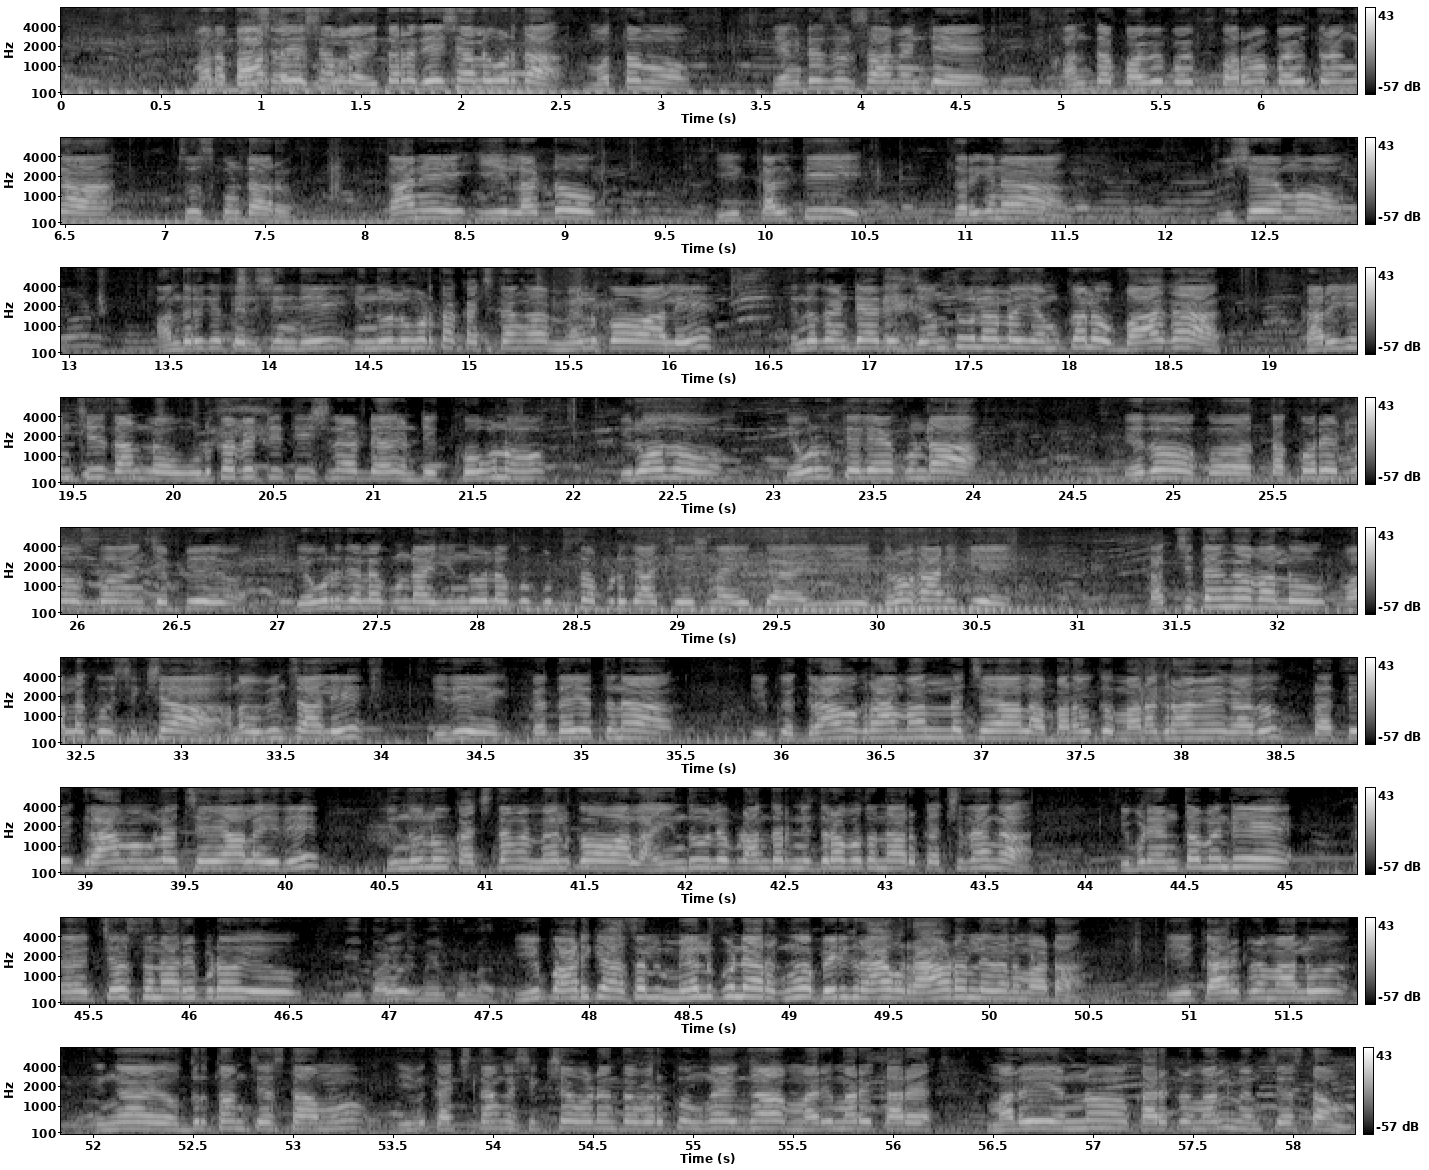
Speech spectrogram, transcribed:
మన భారతదేశంలో ఇతర దేశాలు కూడా మొత్తము వెంకటేశ్వర స్వామి అంటే అంత పవి- పరమ పవిత్రంగా చూసుకుంటారు. కానీ ఈ లడ్డు ఈ కల్తీ జరిగిన విషయము అందరికీ తెలిసింది. హిందువులు కూడా ఖచ్చితంగా మేలుకోవాలి. ఎందుకంటే అది జంతువులలో ఎముకలు బాగా కరిగించి దాంట్లో ఉడకబెట్టి తీసినటువంటి కొవ్వును ఈరోజు ఎవరికి తెలియకుండా ఏదో తక్కువ రేట్లో వస్తుందని చెప్పి ఎవరు తెలియకుండా హిందువులకు గుట్టుతప్పుడుగా చేసిన ఈ ఈ ద్రోహానికి ఖచ్చితంగా వాళ్ళు వాళ్ళకు శిక్ష అనుభవించాలి. ఇది పెద్ద ఎత్తున ఈ గ్రామ గ్రామాల్లో చేయాలి? మనకు మన గ్రామమే కాదు ప్రతి గ్రామంలో చేయాలి ఇది? హిందువులు ఖచ్చితంగా మేల్కోవాలా? హిందువులు ఇప్పుడు అందరూ నిద్రపోతున్నారు ఖచ్చితంగా. ఇప్పుడు ఎంతమంది చేస్తున్నారు ఇప్పుడు? ఈ పాటికి అసలు మేలుకున్నారు. ఇంకా బయటికి రా రావడం లేదనమాట ఈ కార్యక్రమాలు ఇంకా ఉధృతం చేస్తాము. ఇవి ఖచ్చితంగా శిక్ష పడేంత వరకు ఇంకా ఇంకా మరి మరి కార్య మరి ఎన్నో కార్యక్రమాలు మేము చేస్తాము.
